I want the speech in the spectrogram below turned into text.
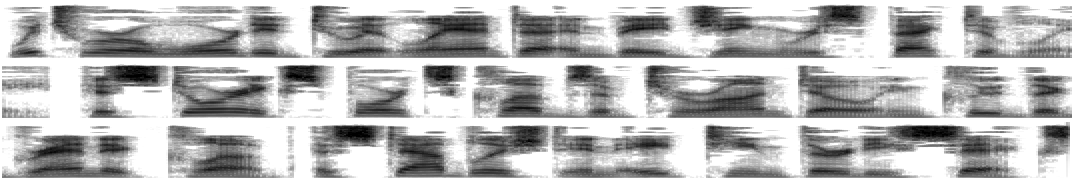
which were awarded to Atlanta and Beijing respectively. Historic sports clubs of Toronto include the Granite Club, established in 1836,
